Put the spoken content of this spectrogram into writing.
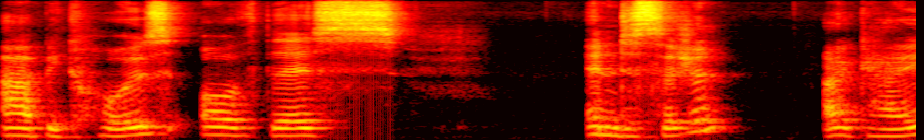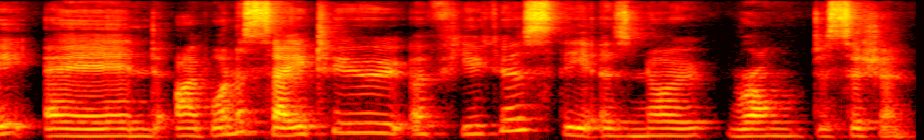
uh, because of this indecision. Okay, and I want to say to you, Ophiuchus, there is no wrong decision.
